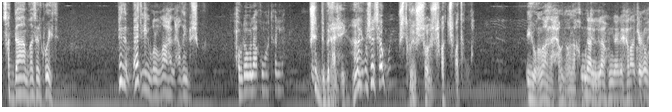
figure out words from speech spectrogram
صدام غزا الكويت. بذمتك إي والله العظيم شو حول ولا قوة إلا وش الدبر الحين؟ ها؟ طيب وش نسوي؟ وش تقول؟ وش تسوي؟ صفات صفات الله. إي والله لا حول ولا إنا إلا لله وإنا إليه راجعون.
